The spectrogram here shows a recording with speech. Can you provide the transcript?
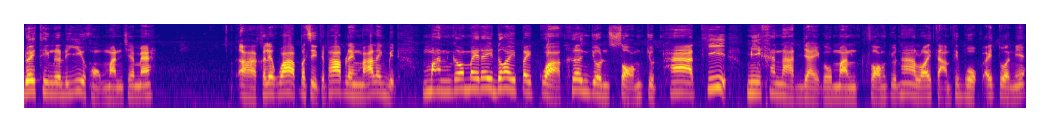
ด้วยเทคโนโลยีของมันใช่ไหม เขาเรียกว่าประสิทธิภาพแรงม้าแรงบิด มันก็ไม่ได้ด้อยไปกว่าเครื่องยนต์ 2.5 ที่มีขนาดใหญ่กว่ามัน 2.5 136 ไอ้ตัวนี้ย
